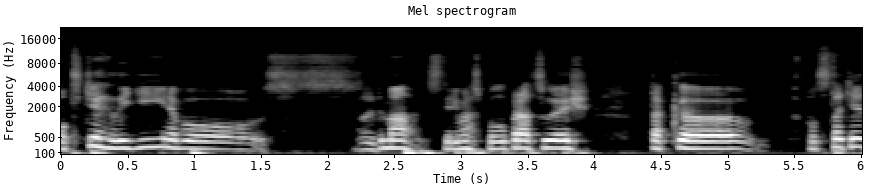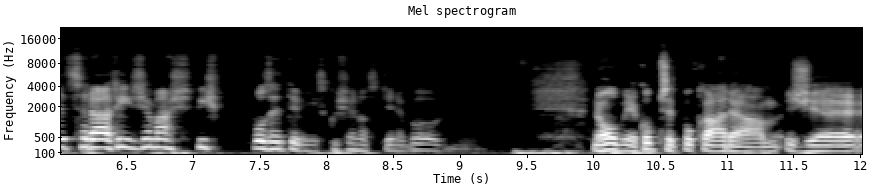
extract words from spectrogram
od těch lidí nebo s lidma, s kterými spolupracuješ, tak uh, v podstatě se dá říct, že máš spíš pozitivní zkušenosti, nebo No, jako předpokládám, že,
